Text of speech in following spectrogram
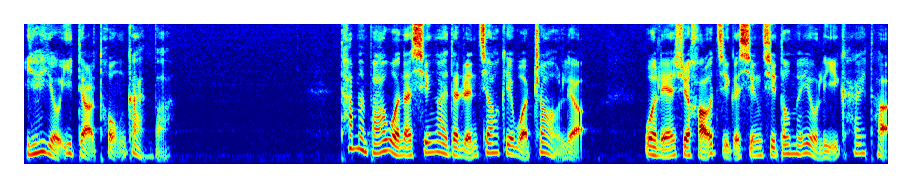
也有一点同感吧。他们把我那心爱的人交给我照料。我连续好几个星期都没有离开他。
